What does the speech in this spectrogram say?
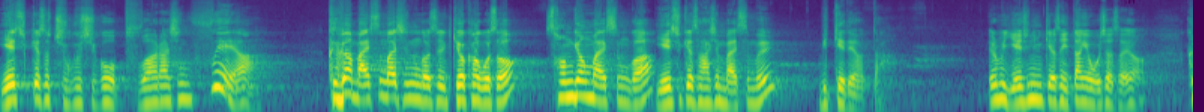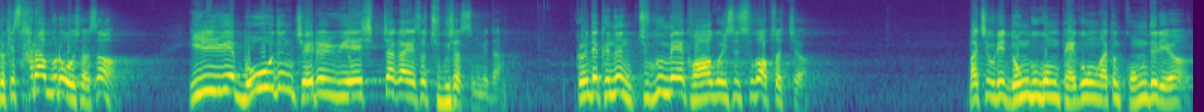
예수께서 죽으시고 부활하신 후에야 그가 말씀하시는 것을 기억하고서 성경 말씀과 예수께서 하신 말씀을 믿게 되었다. 여러분 예수님께서 이 땅에 오셔서요. 그렇게 사람으로 오셔서 인류의 모든 죄를 위해 십자가에서 죽으셨습니다. 그런데 그는 죽음에 거하고 있을 수가 없었죠. 마치 우리 농구공, 배구공 같은 공들이요.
